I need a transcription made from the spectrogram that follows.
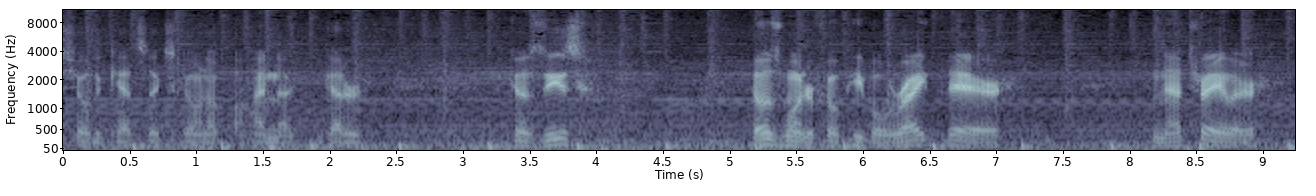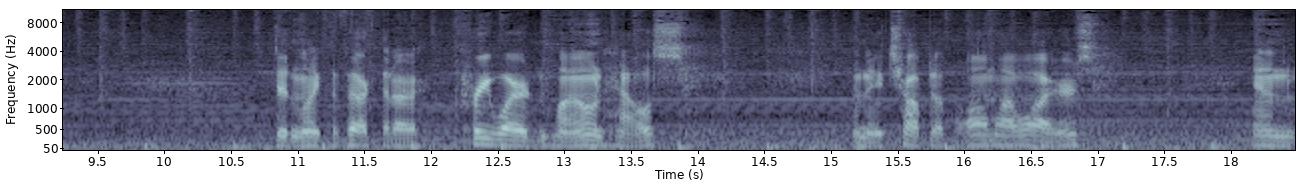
shielded Cat 6 going up behind the gutter. Because these, those wonderful people right there in that trailer didn't like the fact that I pre-wired my own house and they chopped up all my wires. And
